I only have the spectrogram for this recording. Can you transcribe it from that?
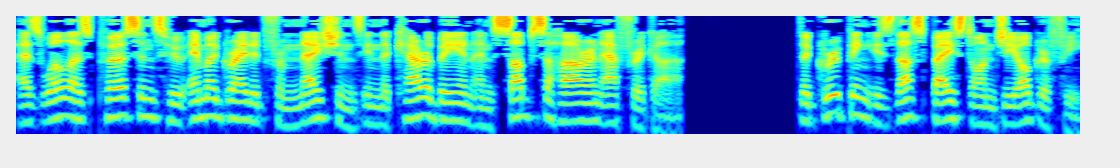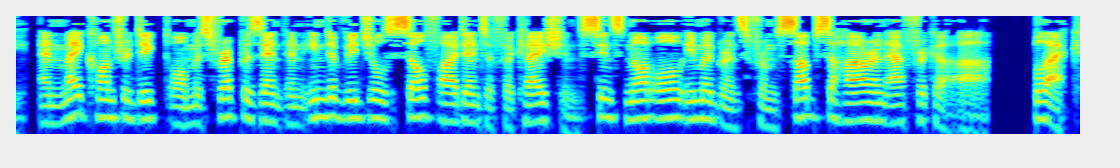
as well as persons who emigrated from nations in the Caribbean and sub-Saharan Africa. The grouping is thus based on geography, and may contradict or misrepresent an individual's self-identification since not all immigrants from sub-Saharan Africa are «black»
